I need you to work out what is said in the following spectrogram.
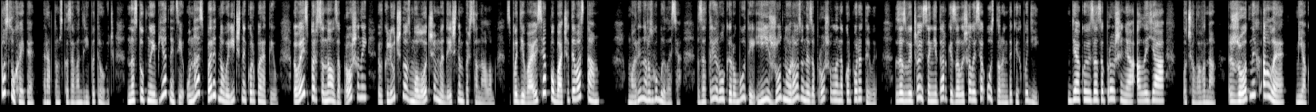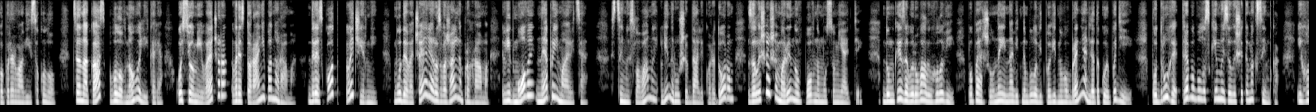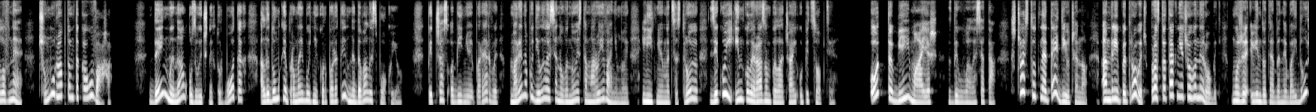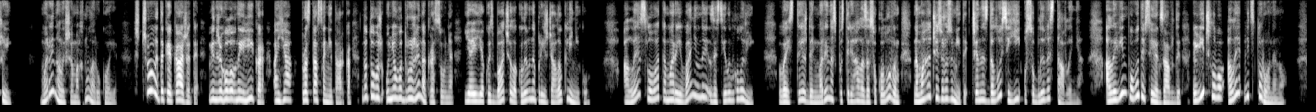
Послухайте, раптом сказав Андрій Петрович, наступної п'ятниці у нас передноворічний корпоратив. Весь персонал запрошений, включно з молодшим медичним персоналом. Сподіваюся, побачити вас там. Марина розгубилася. За три роки роботи її жодного разу не запрошували на корпоративи. Зазвичай санітарки залишалися осторонь таких подій. Дякую за запрошення, але я, почала вона. Жодних але, м'яко перервав її Соколов. Це наказ головного лікаря. О сьомій вечора в ресторані Панорама. Дрес-код вечірній. Буде вечеря, розважальна програма. Відмови не приймаються. З цими словами він рушив далі коридором, залишивши Марину в повному сум'ятті. Думки завирували в голові. По-перше, у неї навіть не було відповідного вбрання для такої події. По-друге, треба було з кимось залишити Максимка. І головне, чому раптом така увага? День минав у звичних турботах, але думки про майбутній корпоратив не давали спокою. Під час обідньої перерви Марина поділилася новиною з Тамарою Іванівною, літньою медсестрою, з якою інколи разом пила чай у підсобці. От тобі й маєш, здивувалася та. Щось тут не те, дівчино. Андрій Петрович просто так нічого не робить. Може, він до тебе не байдужий? Марина лише махнула рукою. Що ви таке кажете? Він же головний лікар, а я проста санітарка. До того ж, у нього дружина красуня. Я її якось бачила, коли вона приїжджала в клініку. Але слова Тамари Іванівни засіли в голові. Весь тиждень Марина спостерігала за Соколовим, намагаючись зрозуміти, чи не здалося їй особливе ставлення. Але він поводився, як завжди, вічливо, але відсторонено.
